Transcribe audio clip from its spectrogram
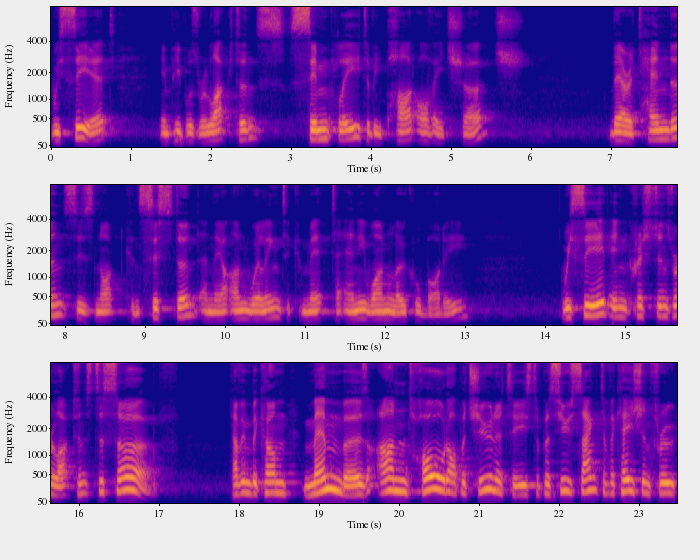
We see it in people's reluctance simply to be part of a church. Their attendance is not consistent and they are unwilling to commit to any one local body. We see it in Christians' reluctance to serve. Having become members, untold opportunities to pursue sanctification through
